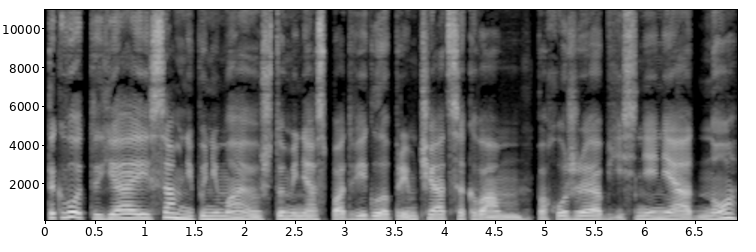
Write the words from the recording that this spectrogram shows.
Так вот, я и сам не понимаю, что меня сподвигло примчаться к вам. Похоже, объяснение одно.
